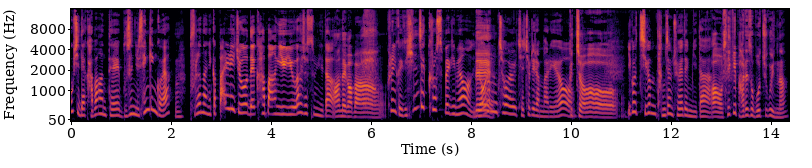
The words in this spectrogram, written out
혹시 내 가방한테 무슨 일 생긴 거야? 불안하니까 빨리 줘. 내 가방 유유 하셨습니다. 아, 내 가방. 그러니까 이게 흰색 크로스백이면 네. 여름철 제철이란 말이에요. 그쵸. 이거 지금 당장 줘야 됩니다. 아, 색이 바래서 못 주고 있나?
